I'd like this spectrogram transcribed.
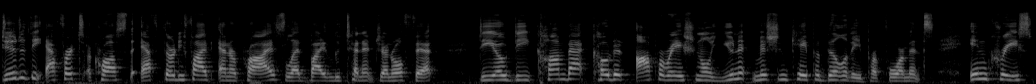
Due to the efforts across the F 35 enterprise led by Lieutenant General Fick, DoD combat coded operational unit mission capability performance increased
